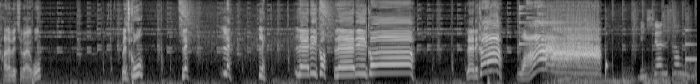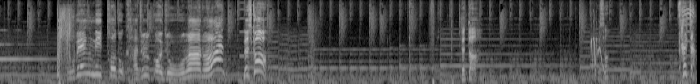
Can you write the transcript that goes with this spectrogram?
가래뱉지 말고. Let's go 레레레 레리고 레리고. 레리고. 와! 미션 성공. 900m도 가줄 거죠 5만원? Let's go! 됐다. 됐어? 살짝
